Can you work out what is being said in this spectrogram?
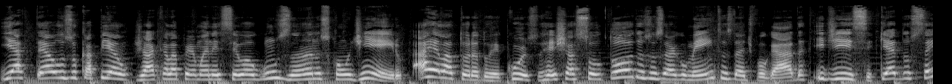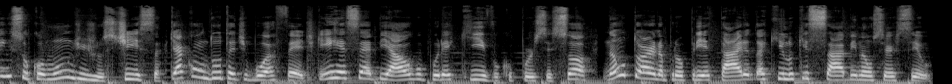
e até uso capião, já que ela permaneceu permaneceu alguns anos com o dinheiro. A relatora do recurso rechaçou todos os argumentos da advogada e disse que é do senso comum de justiça que a conduta de boa-fé de quem recebe algo por equívoco por si só não torna proprietário daquilo que sabe não ser seu.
